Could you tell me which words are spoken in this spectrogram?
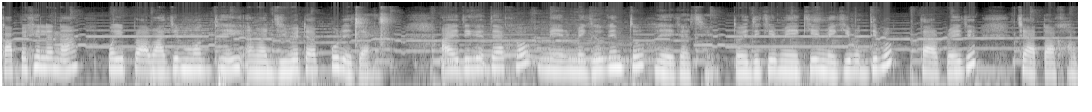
কাপে খেলে না, ওই মাঝে মধ্যেই আমার জিভেটা পুড়ে যায়। আর এদিকে দেখো, মেয়ের মেঘেও কিন্তু হয়ে গেছে। তো এদিকে মেয়েকে মেঘি দিব, তারপরে যে চাটা খাব।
